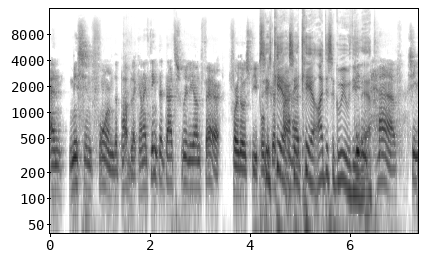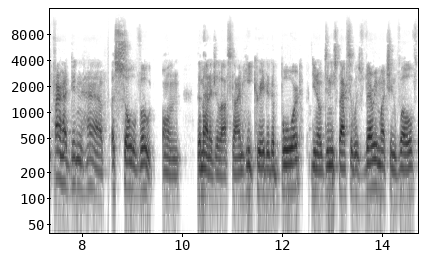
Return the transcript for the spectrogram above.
and misinform the public and i think that that's really unfair for those people See, Kia, see, Kia, I disagree with you didn't there. have see farhad didn't have a sole vote on the manager last time he created a board you know denise baxter was very much involved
